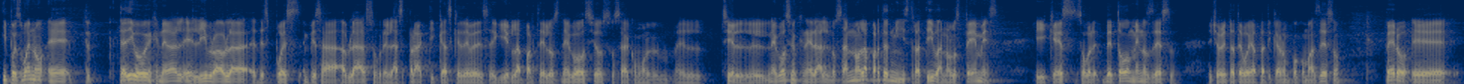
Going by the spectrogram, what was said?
Y pues bueno, eh, te digo, en general el libro habla, eh, después empieza a hablar sobre las prácticas que debe de seguir la parte de los negocios, o sea, como el, sí, el, negocio en general, o sea, no la parte administrativa, no los PMs, y que es sobre, de todo menos de eso. De hecho, ahorita te voy a platicar un poco más de eso, pero eh,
